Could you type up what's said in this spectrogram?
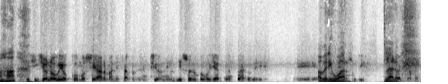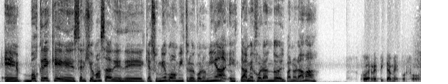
Ajá. Es decir, yo no veo cómo se arman esas proyecciones y eso es lo que voy a tratar de, de Averiguar. discutir. Claro. Eh, ¿Vos crees que Sergio Massa, desde que asumió como ministro de Economía, Bueno, está mejorando el panorama? Repítame, por favor.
